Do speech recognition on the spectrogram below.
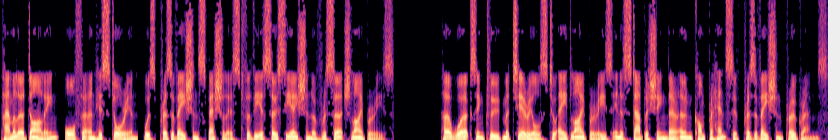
Pamela Darling, author and historian, was preservation specialist for the Association of Research Libraries. Her works include materials to aid libraries in establishing their own comprehensive preservation programs.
